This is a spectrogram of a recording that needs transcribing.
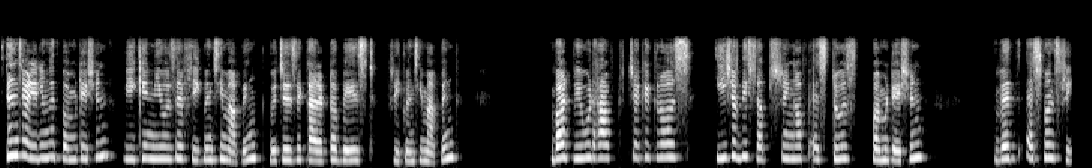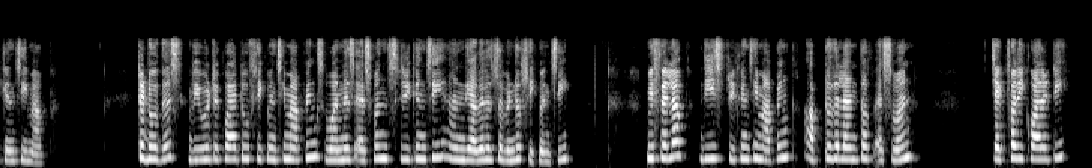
Since we're dealing with permutation, we can use a frequency mapping, which is a character-based frequency mapping. But we would have to check across each of the substring of S2's permutation with S1's frequency map. To do this, we would require two frequency mappings. One is S1's frequency and the other is the window frequency. We fill up these frequency mapping up to the length of S1, check for equality.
